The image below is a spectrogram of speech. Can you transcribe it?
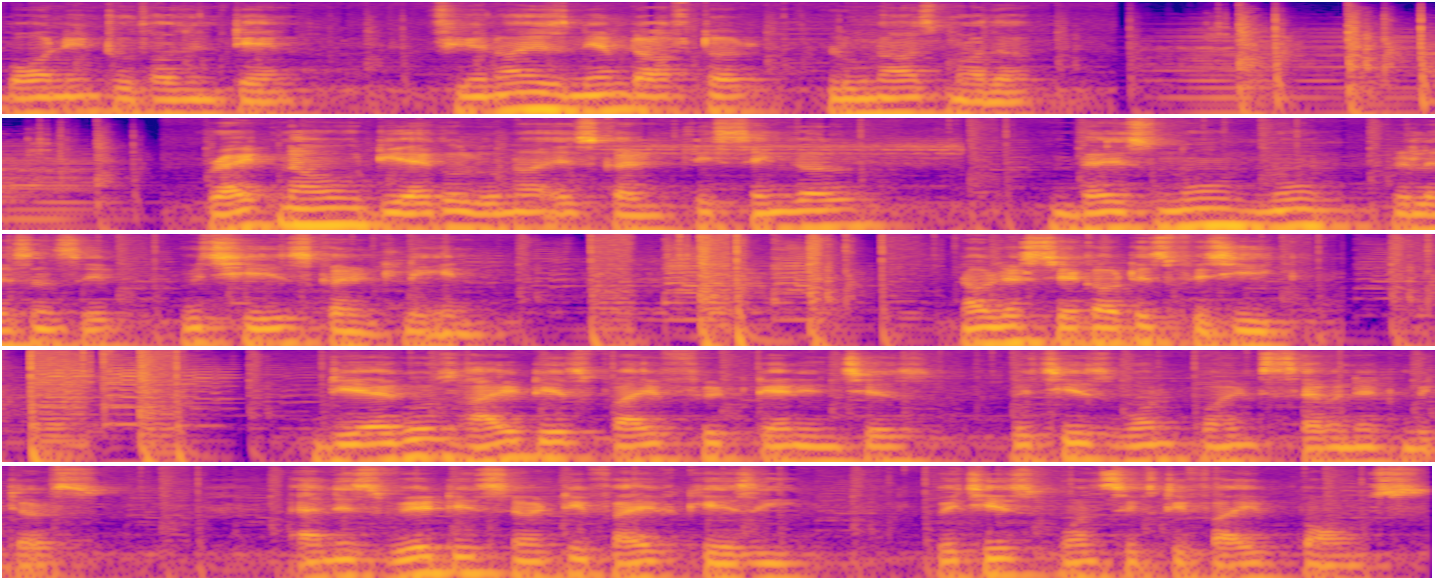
born in 2010. Fiona is named after Luna's mother. Right now Diego Luna is currently single there is no known relationship which he is currently in. Now let's check out his physique. Diego's height is 5 feet 10 inches which is 1.78 meters and his weight is 75 kg which is 165 pounds.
